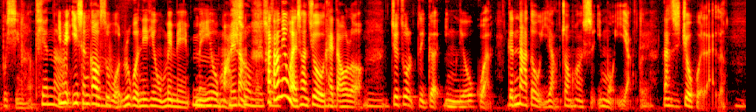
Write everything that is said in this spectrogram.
不行了。天哪！因为医生告诉我，嗯、如果那天我妹妹没有马上，嗯、她当天晚上就开刀了，嗯，就做了一个引流管，跟纳豆一样，状况是一模一样的，对，那是救回来了。嗯、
